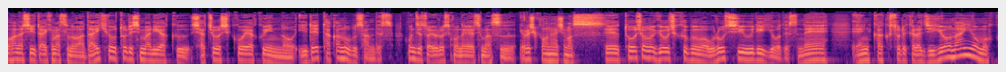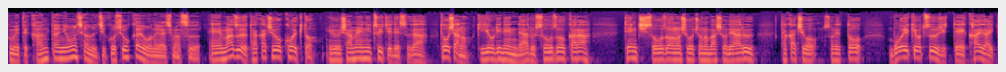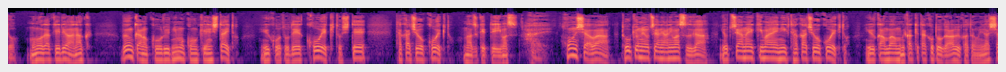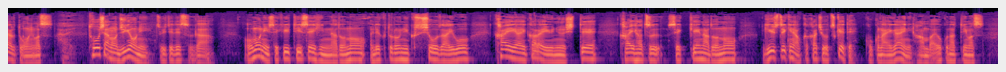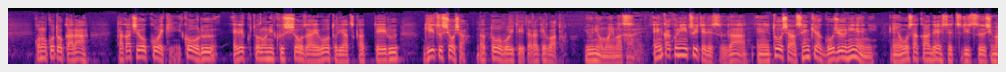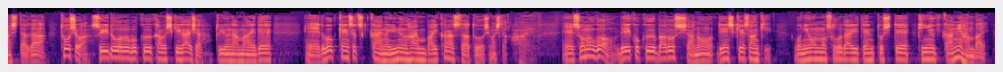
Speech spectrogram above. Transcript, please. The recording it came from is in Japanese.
お話しいただきますのは代表取締役社長執行役員の井出隆信さんです。本日はよろしくお願いします。よろしくお願いします。えー、東証の業種区分は卸売業ですね。遠隔、それから事業内容も含めて簡単に御社の自己紹介をお願いします。えー、まず、高千穂交易という社名についてですが、当社の企業理念である創造から、天地創造の象徴の場所である高千穂、それと貿易を通じて海外と物だけではなく、文化の交流にも貢献したいということで、交易として高千穂交易と名付けています。はい。本社は東京の四谷にありますが、四谷の駅前に高千穂交易という看板を見かけたことがある方もいらっしゃると思います。はい。当社の事業についてですが、主にセキュリティ製品などのエレクトロニクス商材を海外から輸入して開発、設計などの技術的な付加価値をつけて国内外に販売を行っています。このことから、高千穂交易イコールエレクトロニクス商材を取り扱っている技術商社だと覚えていただければというふうに思います。はい、遠隔についてですが、えー、当社は1952年に、えー、大阪で設立しましたが、当初は水道土木株式会社という名前で、えー、土木建設機械の輸入販売からスタートしました。はいえー、その後、米国バロス社の電子計算機を日本の総代理店として金融機関に販売。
